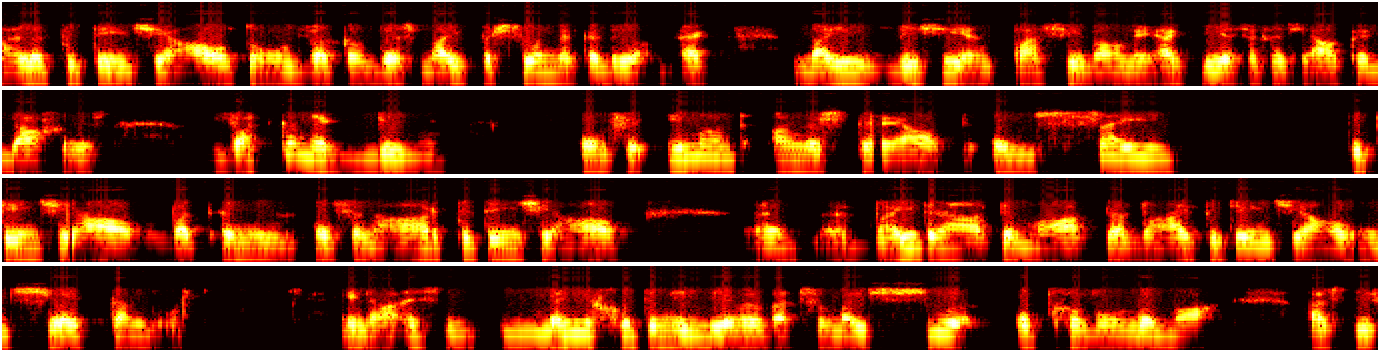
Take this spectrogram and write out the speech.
hulle potensiaal te ontwikkel. Dis my persoonlike droom. Ek my visie en passie waarmee ek besig is elke dag is wat kan ek doen om vir iemand anders te help om sy potensiaal wat in of in haar potensiaal 'n uh, uh, bydrae te maak dat daai potensiaal ontsluit kan word. En daar is min goed in die lewe wat vir my so opgewonde maak as die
